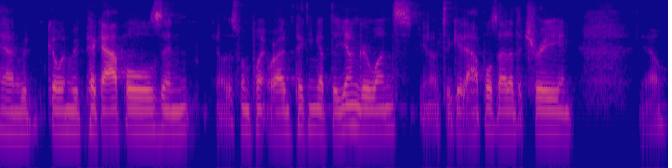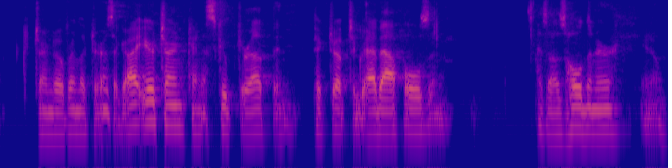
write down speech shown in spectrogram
and we'd go and we'd pick apples. And, you know, there's one point where I'd picking up the younger ones, you know, to get apples out of the tree. And, you know, turned over and looked at her. I was like, all right, your turn. Kind of scooped her up and picked her up to grab apples. And as I was holding her, you know,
